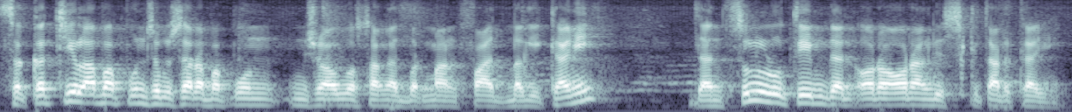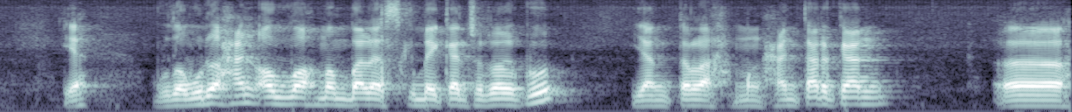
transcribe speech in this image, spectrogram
Sekecil apa pun, sebesar apa pun, insya Allah sangat bermanfaat bagi kami dan seluruh tim dan orang-orang di sekitar kami. Ya, mudah-mudahan Allah membalas kebaikan saudaraku yang telah menghantarkan uh,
